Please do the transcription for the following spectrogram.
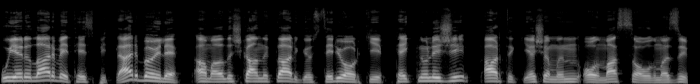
Uyarılar ve tespitler böyle ama alışkanlıklar gösteriyor ki teknoloji artık yaşamın olmazsa olmazı.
